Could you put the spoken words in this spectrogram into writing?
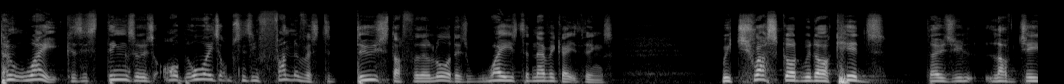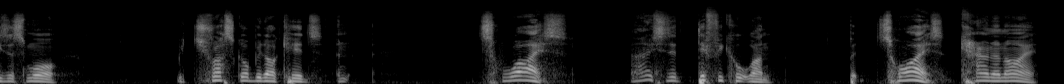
Don't wait, because there's things, there's always options in front of us to do stuff for the Lord. There's ways to navigate things. We trust God with our kids, those who love Jesus more. We trust God with our kids. And twice this is a difficult one. But twice, Karen and I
